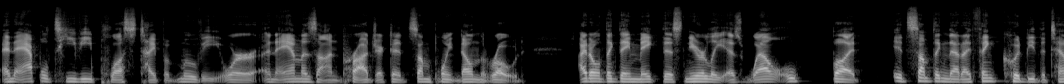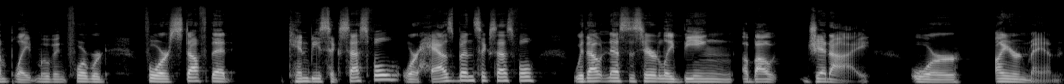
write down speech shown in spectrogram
an Apple TV Plus type of movie or an Amazon project at some point down the road. I don't think they make this nearly as well, but it's something that I think could be the template moving forward for stuff that can be successful or has been successful without necessarily being about Jedi or Iron Man.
